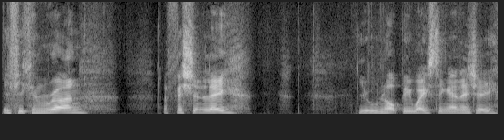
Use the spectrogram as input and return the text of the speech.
if you can run efficiently, you will not be wasting energy.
